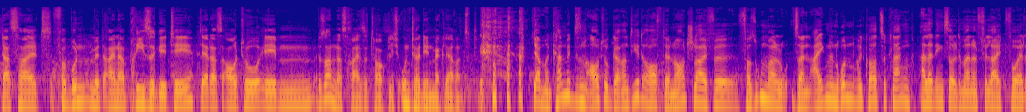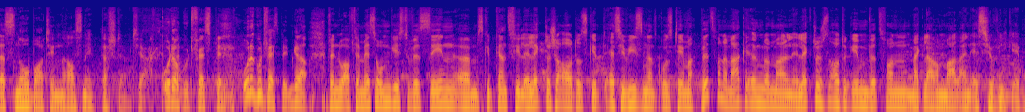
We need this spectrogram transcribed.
das halt verbunden mit einer Prise GT, der das Auto eben besonders reisetauglich unter den McLarens. ja, man kann mit diesem Auto garantiert auch auf der Nordschleife versuchen, mal seinen eigenen Rundenrekord zu knacken. Allerdings sollte man dann vielleicht vorher das Snowboard hinten rausnehmen. Das stimmt, ja. Oder gut festbinden. Oder gut festbinden, genau. Wenn du auf der Messe rumgehst, du wirst sehen, ähm, es gibt ganz viele elektrische Autos, es gibt SUVs, ein ganz großes Thema. Wird es von der Marke irgendwann mal ein elektrisches Auto geben? Wird es von McLaren mal ein SUV geben?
